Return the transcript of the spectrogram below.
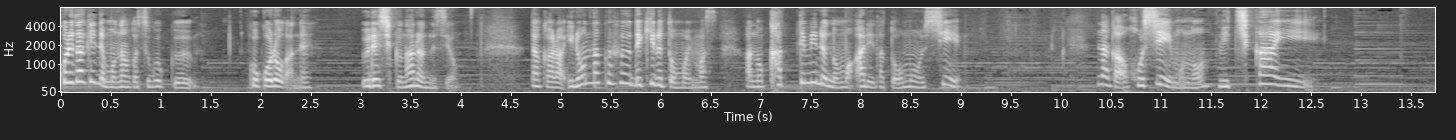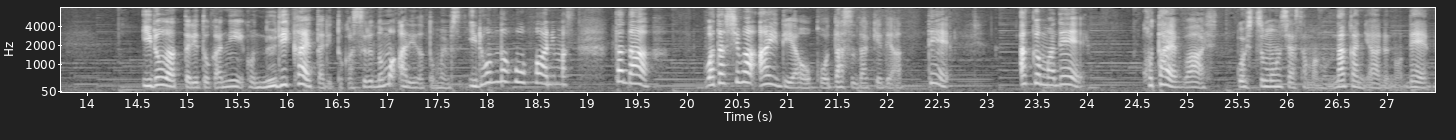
これだけでもなんかすごく心がね嬉しくなるんですよだからいろんな工夫できると思いますあの買ってみるのもありだと思うしなんか欲しいものに近い色だったりとかにこう塗り替えたりとかするのもありだと思いますいろんな方法ありますただ私はアイディアをこう出すだけであってあくまで答えはご質問者様の中にあるので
